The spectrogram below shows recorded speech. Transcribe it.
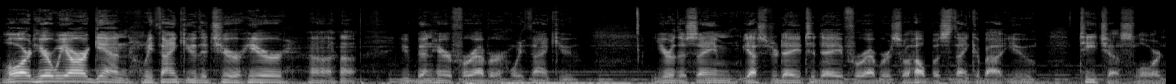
Lord, here we are again. We thank you that you're here. Uh, you've been here forever. We thank you. You're the same yesterday, today, forever. So help us think about you. Teach us, Lord.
